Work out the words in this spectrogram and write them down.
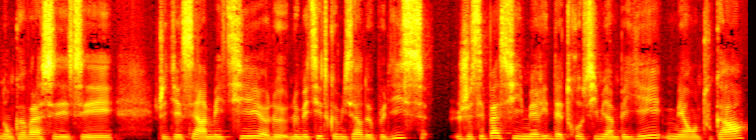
Donc voilà, c'est, je dis, c'est un métier, euh, le, métier de commissaire de police. Je sais pas s'il mérite d'être aussi bien payé, mais en tout cas,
